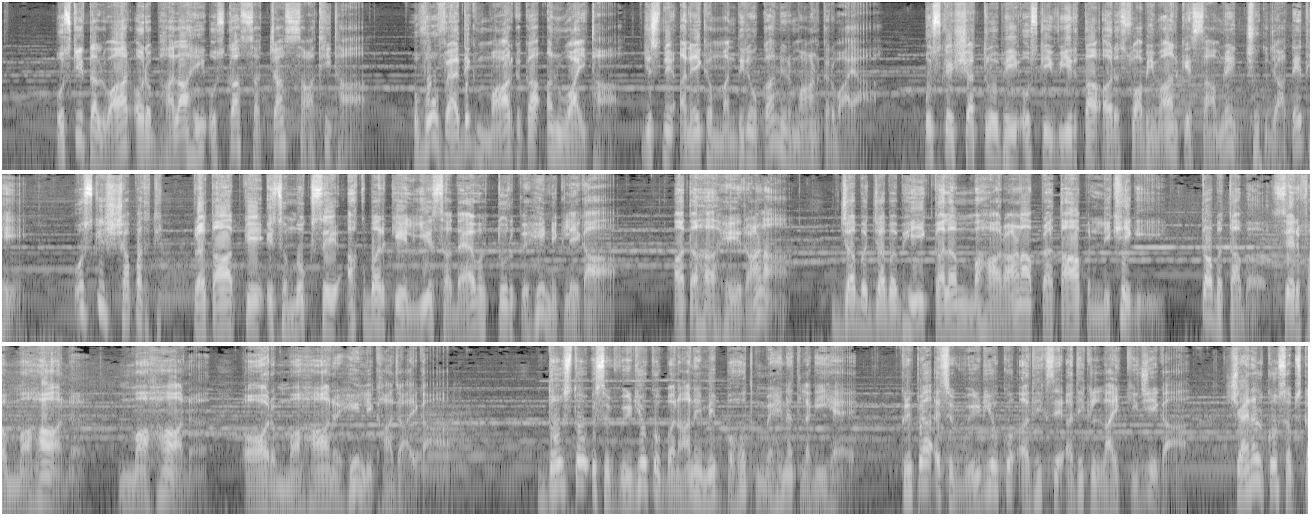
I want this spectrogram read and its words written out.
उसकी तलवार और भाला ही उसका सच्चा साथी था। वो वैदिक मार्ग का अनुयायी था, जिसने अनेक मंदिरों का निर्माण करवाया। उसके शत्रु भी उसकी वीरता और स्वाभिमान के सामने झुक जाते थे। उसकी शपथ थी, प्रताप के इस मुख से अकबर के लिए सदैव तुर्क ही निकलेगा। अतः हे राणा, जब जब भी कलम महाराणा प्रताप लिखेगी, तब तब सिर्फ़ महान महान और महान ही लिखा जाएगा। दोस्तों, इस वीडियो को बनाने में बहुत मेहनत लगी है। कृपया इस वीडियो को अधिक से अधिक लाइक कीजिएगा। चैनल को सब्सक्राइब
